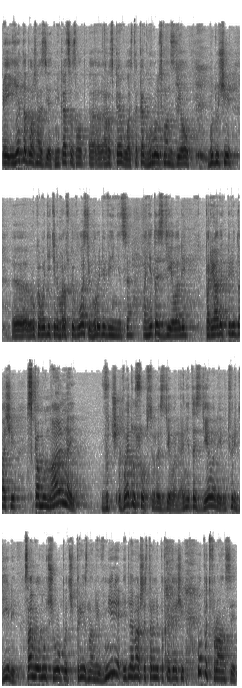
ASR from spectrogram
э, И это должна сделать, мне кажется, золот- э, городская власть, так как Гройсман сделал, будучи э, руководителем городской власти в городе Виннице, они это сделали. Порядок передачи с коммунальной в, в эту собственность сделали. Они это сделали, утвердили. Самый лучший опыт, признанный в мире и для нашей страны подходящий, опыт Франции,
